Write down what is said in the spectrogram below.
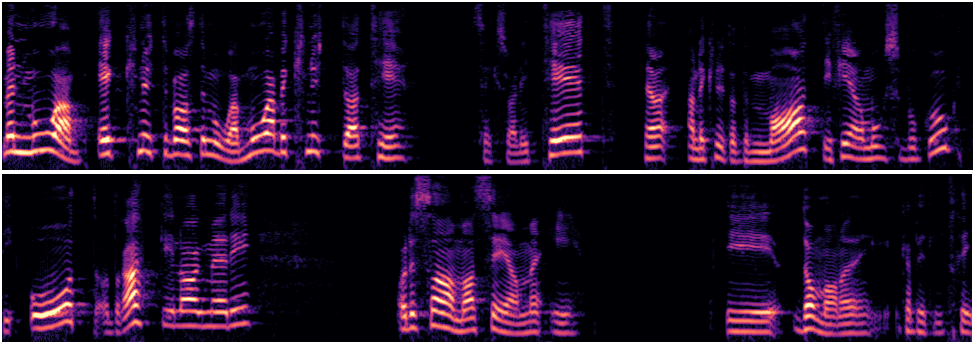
Men Moab er knyttet bare til Moab. Moab er knytta til seksualitet. Her, han er knytta til mat i Fjerde Mosebok òg. De åt og drakk i lag med dem. Og det samme ser vi i, i Dommerne kapittel 3.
